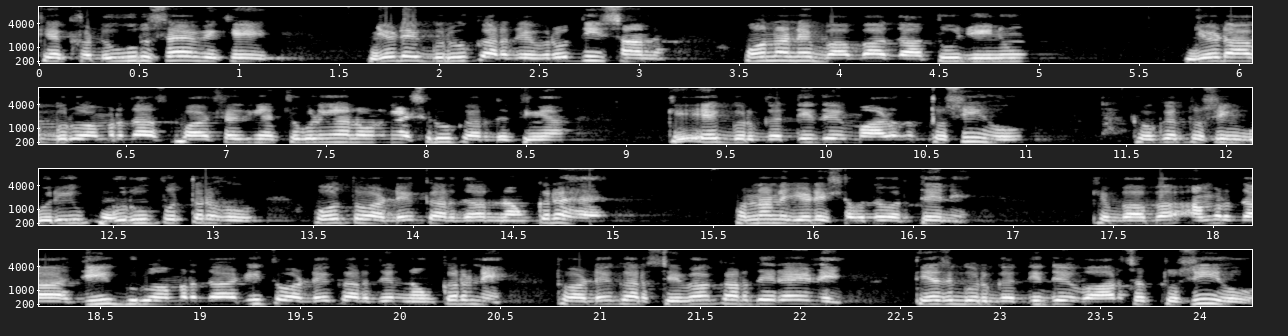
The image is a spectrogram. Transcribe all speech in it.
ਕਿ ਖਡੂਰ ਸਾਹਿਬ ਵਿਖੇ ਜਿਹੜੇ ਗੁਰੂ ਘਰ ਦੇ ਵਿਰੋਧੀ ਸਨ, ਉਹਨਾਂ ਨੇ ਬਾਬਾ ਦਾਤੂ ਜੀ ਨੂੰ ਜਿਹੜਾ ਗੁਰੂ ਅਮਰਦਾਸ ਪਾਤਸ਼ਾਹ ਦੀਆਂ ਚੁਗਲੀਆਂ ਲਾਉਣੀਆਂ ਸ਼ੁਰੂ ਕਰ ਦਿੱਤੀਆਂ ਕਿ ਇਹ ਗੁਰਗੱਦੀ ਦੇ ਮਾਲਕ ਤੁਸੀਂ ਹੋ, ਕਿਉਂਕਿ ਤੁਸੀਂ ਗੁਰੂ ਗੁਰੂ ਪੁੱਤਰ ਹੋ, ਉਹ ਤੁਹਾਡੇ ਘਰ ਦਾ ਨੌਕਰ ਹੈ। ਉਹਨਾਂ ਨੇ ਜਿਹੜੇ ਸ਼ਬਦ ਵਰਤੇ ਨੇ ਕਿ ਬਾਬਾ ਅਮਰਦਾਸ ਜੀ, ਗੁਰੂ ਅਮਰਦਾਸ ਜੀ ਤੁਹਾਡੇ ਘਰ ਦੇ ਨੌਕਰ ਨੇ, ਤੁਹਾਡੇ ਘਰ ਸੇਵਾ ਕਰਦੇ ਰਹੇ ਨੇ ਤੇ ਇਸ ਗੁਰਗੱਦੀ ਦੇ ਵਾਰਸ ਤੁਸੀਂ ਹੋ।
